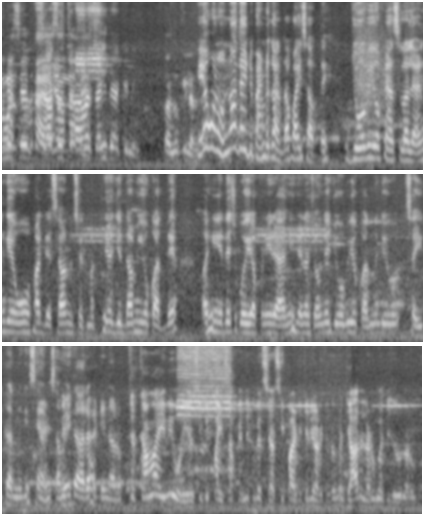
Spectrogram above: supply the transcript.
ਕਿ ਸਿਆਸਤ 'ਚ ਆਉਣਾ ਚਾਹੀਦਾ ਹੈ ਕਿ ਨਹੀਂ? ਤੁਹਾਨੂੰ ਕੀ ਲੱਗਦਾ? ਇਹ ਹੁਣ ਉਹਨਾਂ ਦਾ ਹੀ ਡਿਪੈਂਡ ਕਰਦਾ ਭਾਈ ਸਾਹਿਬ ਤੇ। ਜੋ ਵੀ ਉਹ ਫੈਸਲਾ ਲੈਣਗੇ ਉਹ ਸਾਡੇ ਸਾਨੂੰ ਸਿਰ ਮੱਥੇ ਆ ਜਿੱਦਾਂ ਵੀ ਉਹ ਕਰਦੇ ਆ। ਅਸੀਂ ਇਹਦੇ ਚ ਕੋਈ ਆਪਣੀ ਰਾਏ ਨਹੀਂ ਦੇਣਾ ਚਾਹੁੰਦੇ। ਜੋ ਵੀ ਉਹ ਕਰਨਗੇ ਉਹ ਸਹੀ ਕਰਨਗੇ। ਸਿਆਣੇ ਸਮਝਦਾਰ ਆ ਸਾਡੇ ਨਾਲੋਂ। ਚਰਚਾਵਾਂ ਇਹ ਵੀ ਹੋ ਰਹੀਆਂ ਸੀ ਕਿ ਭਾਈ ਸਾਹਿਬ ਕਹਿੰਦੇ ਕਿ ਮੈਂ ਸਿਆਸੀ ਪਾਰਟੀ ਚ ਲੜ ਕੇ ਮੈਂ ਯਾਦ ਲੜੂੰਗਾ ਤੇ ਜ਼ਰੂਰ ਲੜੂੰਗਾ।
